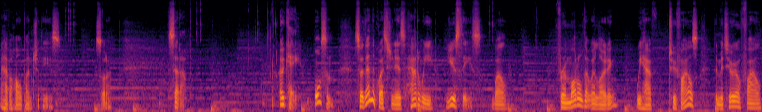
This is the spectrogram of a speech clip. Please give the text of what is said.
I have a whole bunch of these sort of set up. Okay, awesome. So then the question is, how do we use these? Well, for a model that we're loading, we have two files, the material file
